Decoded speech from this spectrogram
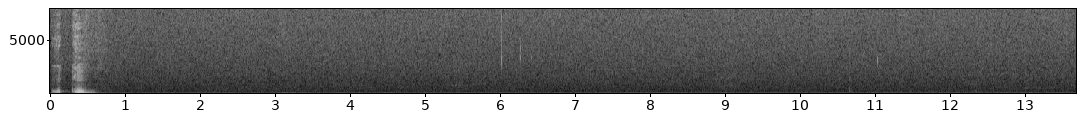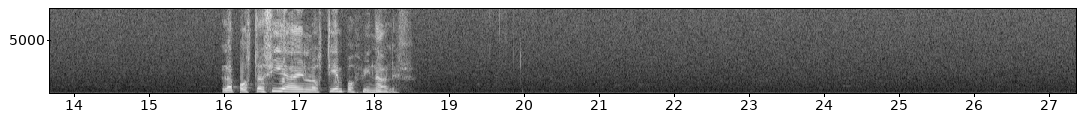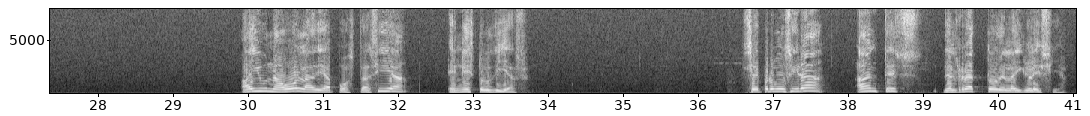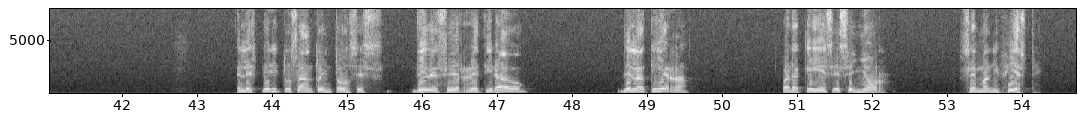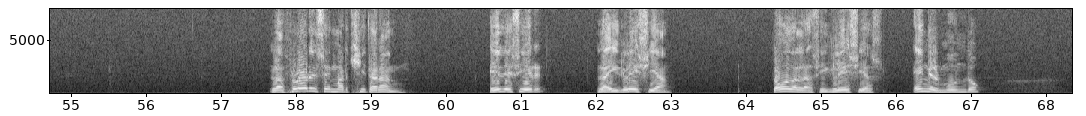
La apostasía en los tiempos finales. Hay una ola de apostasía en estos días. Se producirá antes del rapto de la iglesia. El Espíritu Santo entonces debe ser retirado de la tierra para que ese Señor se manifieste. Las flores se marchitarán, es decir, la iglesia, todas las iglesias en el mundo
